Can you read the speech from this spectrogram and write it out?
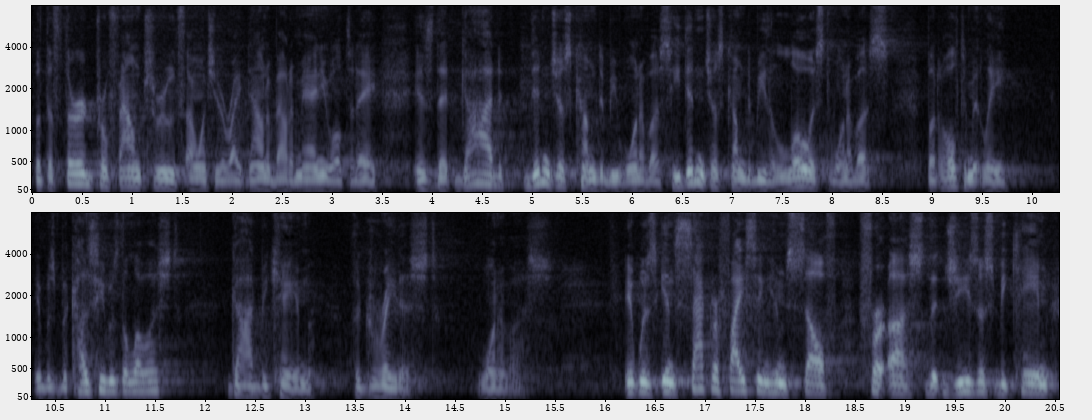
But the third profound truth I want you to write down about Emmanuel today is that God didn't just come to be one of us, He didn't just come to be the lowest one of us, but ultimately, it was because He was the lowest, God became the greatest one of us. It was in sacrificing Himself for us that Jesus became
